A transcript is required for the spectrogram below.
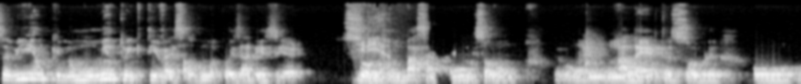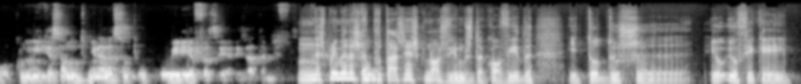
sabiam que no momento em que tivesse alguma coisa a dizer, sobre um passo à frente, sobre um, um, um alerta, sobre o, a comunicação de um determinado assunto, o iria fazer, exatamente. Nas primeiras então, reportagens que nós vimos da Covid, e todos, eh, eu, eu fiquei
